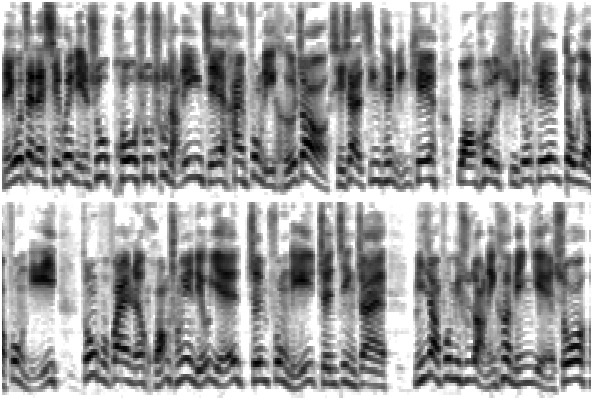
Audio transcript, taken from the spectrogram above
美国在台协会脸书 PO 出处长酈英杰和凤梨合照，写下今天、明天、往后的许多天都要凤梨。总统府发言人黄重彦留言：真凤梨，真进站。民进党副秘书长林鹤明也说，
